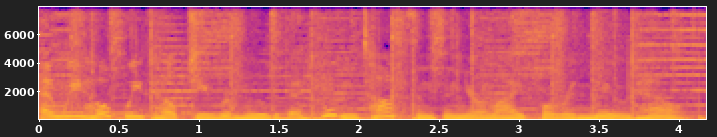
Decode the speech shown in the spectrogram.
and we hope we've helped you remove the hidden toxins in your life for renewed health.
